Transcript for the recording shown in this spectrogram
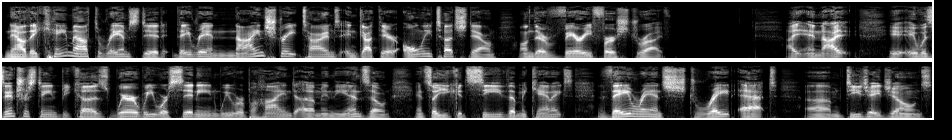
Now, they came out, the Rams did, they ran nine straight times and got their only touchdown on their very first drive. I and I it, it was interesting because where we were sitting, we were behind um, in the end zone, and so you could see the mechanics. They ran straight at um, DJ Jones,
